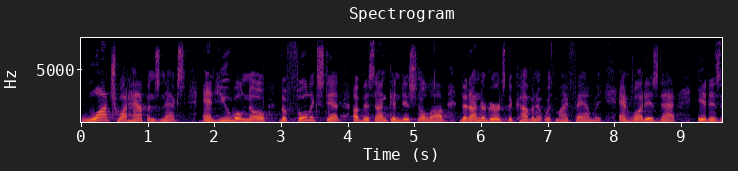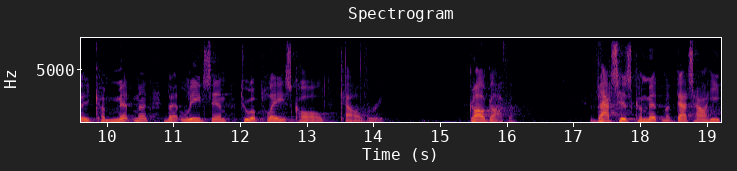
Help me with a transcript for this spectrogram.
Watch what happens next, and you will know the full extent of this unconditional love that undergirds the covenant with my family. And what is that? It is a commitment that leads him to a place called Calvary, Golgotha. That's his commitment. That's how he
